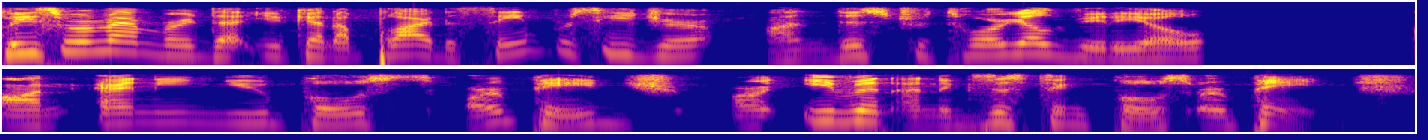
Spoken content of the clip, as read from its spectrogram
Please remember that you can apply the same procedure on this tutorial video on any new post or page or even an existing post or page.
